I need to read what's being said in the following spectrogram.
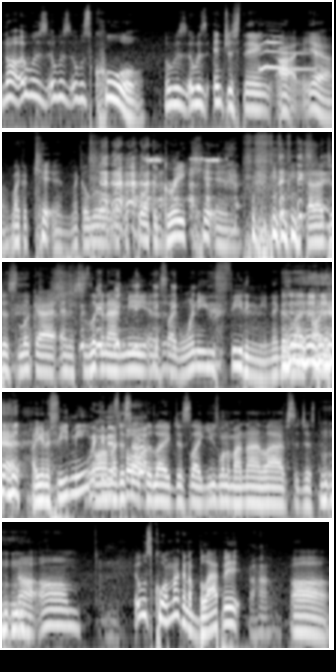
No, it was it was it was cool. It was it was interesting. Uh, yeah, like a kitten, like a little like a, like a gray kitten that I just look at and it's just looking at me and it's like, when are you feeding me, nigga? Like, are you, are you gonna feed me, or am I just paw. have to like just like use one of my nine lives to just? no, um, it was cool. I'm not gonna blap it. Uh-huh. Uh,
